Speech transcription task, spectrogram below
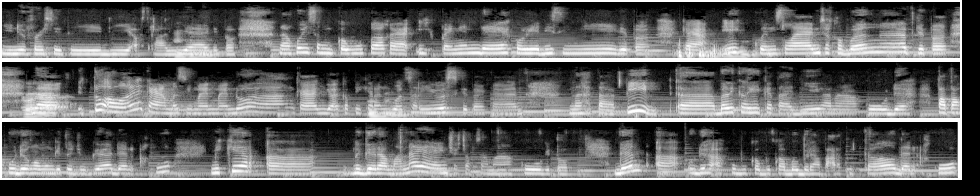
university di Australia mm -hmm. gitu. Nah aku iseng buka-buka kayak ih pengen deh kuliah di sini gitu. Kayak ih mm-hmm. Queensland cakep banget gitu. Nah itu awalnya kayak masih main-main doang doang kayak nggak kepikiran buat serius gitu kan. Nah tapi uh, balik lagi ke tadi karena aku udah papaku udah ngomong gitu juga dan aku mikir uh, negara mana ya yang cocok sama aku gitu. Dan uh, udah aku buka-buka beberapa artikel dan aku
